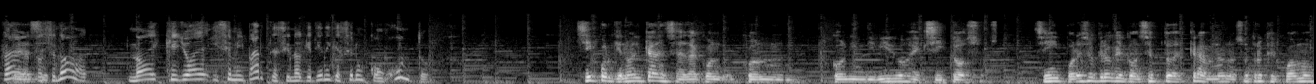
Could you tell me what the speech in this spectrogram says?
Claro, entonces no, no es que yo hice mi parte, sino que tiene que ser un conjunto. Sí, porque no alcanza ya con, con individuos exitosos. ¿sí? Por eso creo que el concepto de Scrum, ¿no? nosotros que jugamos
